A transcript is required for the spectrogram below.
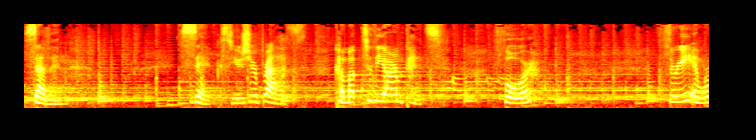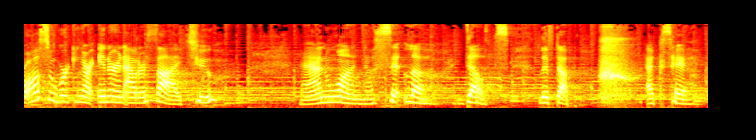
Seven. Six. Use your breath. Come up to the armpits. Four. Three. And we're also working our inner and outer thigh. Two. And one. Now sit low. Delts. Lift up. Exhale.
